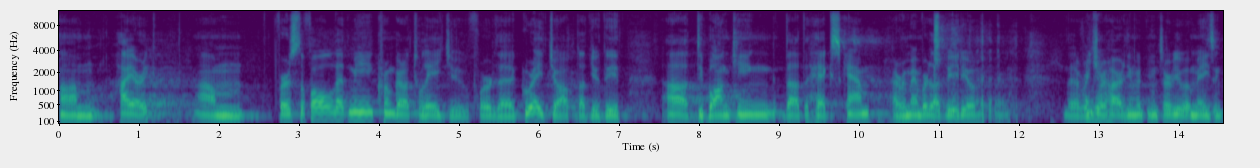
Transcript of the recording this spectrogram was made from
Um, hi, Eric. Um, first of all, let me congratulate you for the great job that you did uh, debunking that hex scam. I remember that video, the Richard Harding interview, amazing.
